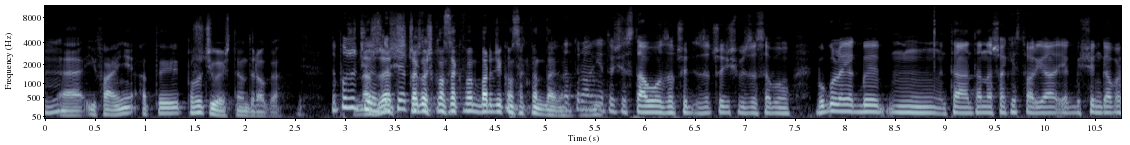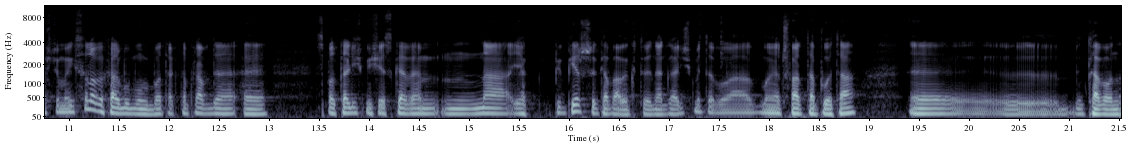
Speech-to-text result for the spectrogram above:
mm. i fajnie, a ty porzuciłeś tę drogę. No porzuciłem. Na rzecz czegoś konsekwent, bardziej konsekwentnego. Naturalnie to się stało, zaczę, zaczęliśmy ze sobą, w ogóle jakby mm, ta, ta nasza historia jakby sięga właśnie moich solowych albumów, bo tak naprawdę e, spotkaliśmy się z Kevem mm, na, jak pierwszy kawałek, który nagraliśmy, to była moja czwarta płyta. E, kawał,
